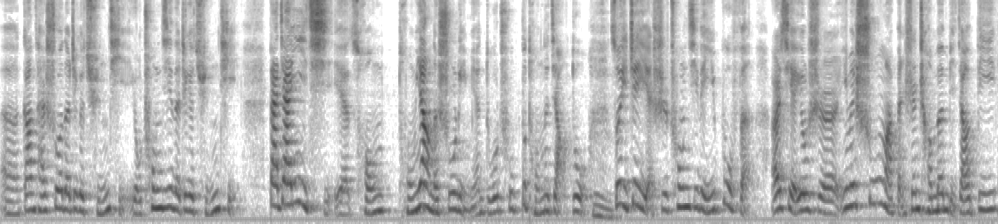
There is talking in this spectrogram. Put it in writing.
呃，刚才说的这个群体有冲击的这个群体，大家一起从同样的书里面读出不同的角度，嗯所以这也是冲击的一部分。而且又是因为书嘛，本身成本比较低，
